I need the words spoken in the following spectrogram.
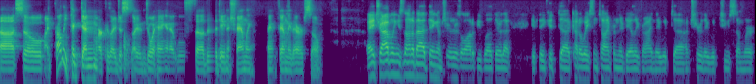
uh, so I'd probably pick Denmark because I just I enjoy hanging out with uh, the, the Danish family family there. So, hey, traveling is not a bad thing. I'm sure there's a lot of people out there that if they could uh, cut away some time from their daily grind, they would. Uh, I'm sure they would choose somewhere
